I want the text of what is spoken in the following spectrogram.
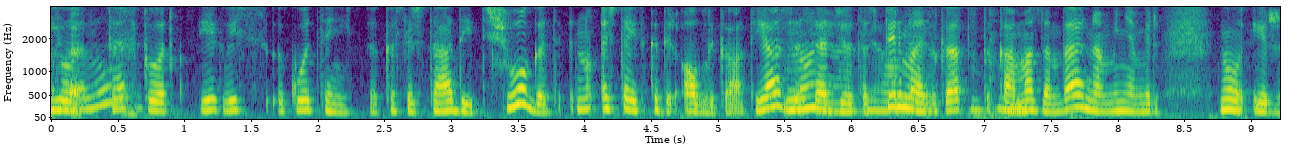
jo nu. tas, ko tiek visi kociņi, kas ir stādīti šogad, nu, es teiktu, ka ir obligāti jāsasedz, no, jā, jo tas jā, pirmais jā. gads kā mhm. mazam bērnam viņam ir, nu, ir,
